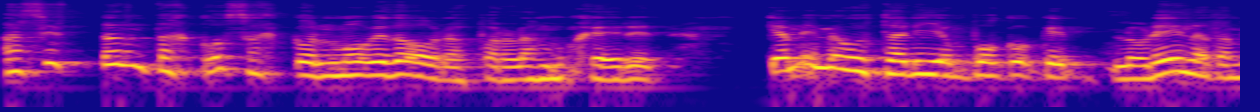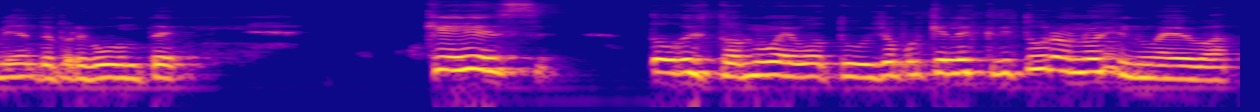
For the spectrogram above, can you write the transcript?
haces tantas cosas conmovedoras para las mujeres que a mí me gustaría un poco que Lorena también te pregunte, ¿qué es todo esto nuevo tuyo? Porque la escritura no es nueva,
